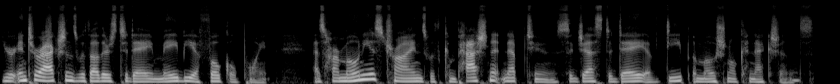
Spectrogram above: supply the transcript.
Your interactions with others today may be a focal point, as harmonious trines with compassionate Neptune suggest a day of deep emotional connections.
